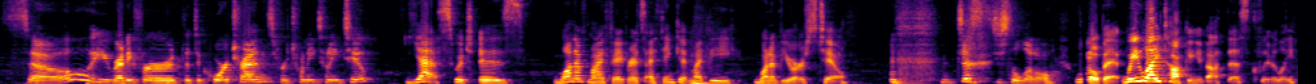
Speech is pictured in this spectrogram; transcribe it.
So, are you ready for the decor trends for 2022? Yes, which is one of my favorites. I think it might be one of yours too. just just a little. Little bit. We like talking about this clearly.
